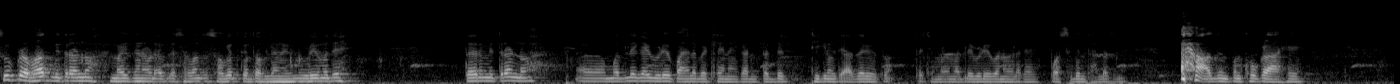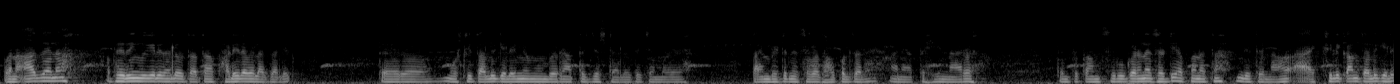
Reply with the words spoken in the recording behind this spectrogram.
सुप्रभात मित्रांनो महेश धनावडे आपल्या सर्वांचं स्वागत करतो आपल्या नवीन व्हिडिओमध्ये. तर मित्रांनो मधले काही व्हिडिओ पाहायला भेटले नाही कारण तब्येत ठीक नव्हती आजारी होतो. त्याच्यामुळे मधले व्हिडिओ बनवायला काही पॉसिबल झालंच नाही. अजून पण खोकळा आहे. पण आज आहे ना आपले रिंग वगैरे झालं होतं आता फाडी लावायला झाले तर मोस्टली चालू केलं मी मुंबईवरून आता जस्ट आलो त्याच्यामुळे टाईम भेटत नाही सगळं धावपल झालं आहे. आणि आता हे नारळ त्यांचं काम सुरू करण्यासाठी आपण आता देतो ना ॲक्च्युली काम चालू केले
